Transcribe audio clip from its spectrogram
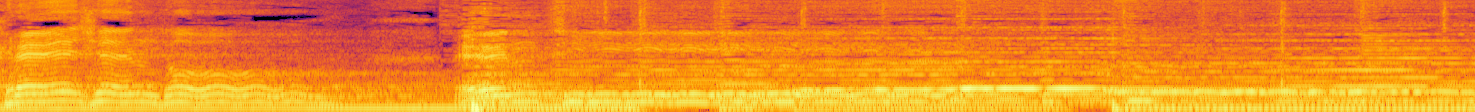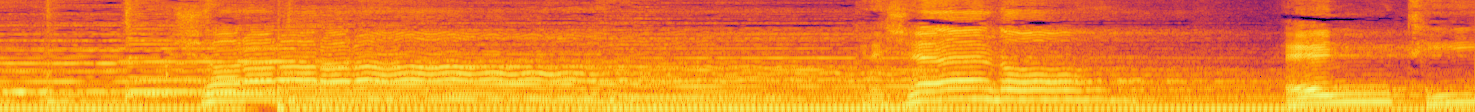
creyendo en ti. Creyendo en ti.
